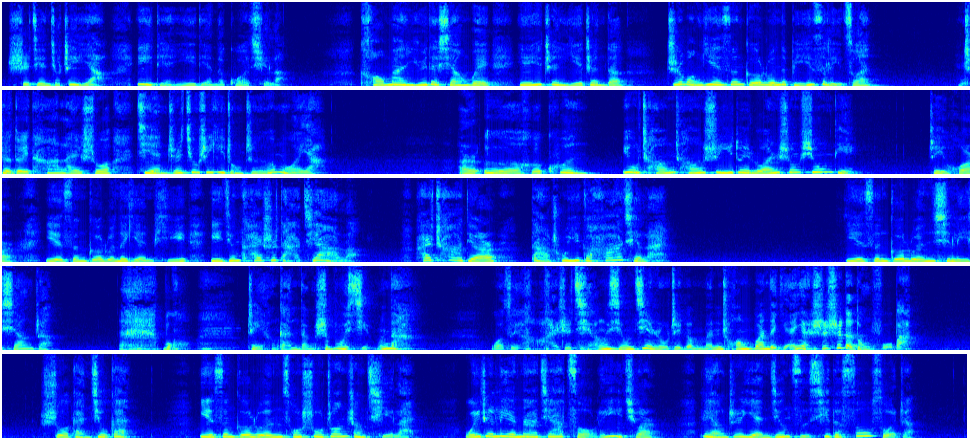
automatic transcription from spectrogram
时间就这样一点一点的过去了，烤鳗鱼的香味一阵一阵的直往叶森格伦的鼻子里钻。这对他来说简直就是一种折磨呀。而饿和困又常常是一对孪生兄弟。这会儿，叶森格伦的眼皮已经开始打架了，还差点儿打出一个哈欠来。叶森格伦心里想着：“哎，不，这样干等是不行的。我最好还是强行进入这个门窗关得严严实实的洞府吧。”说干就干，叶森格伦从树桩上起来，围着列娜家走了一圈两只眼睛仔细的搜索着，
